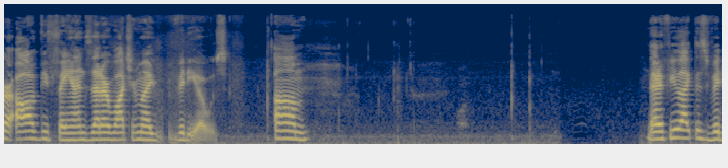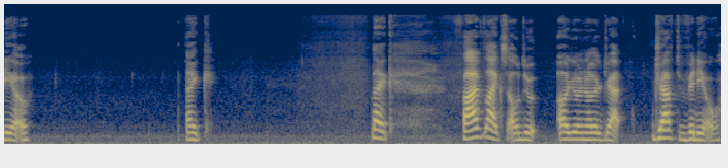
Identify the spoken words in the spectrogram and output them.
For all of you fans that are watching my videos. Um that if you like this video like like 5 likes I'll do I'll do another draft draft video.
